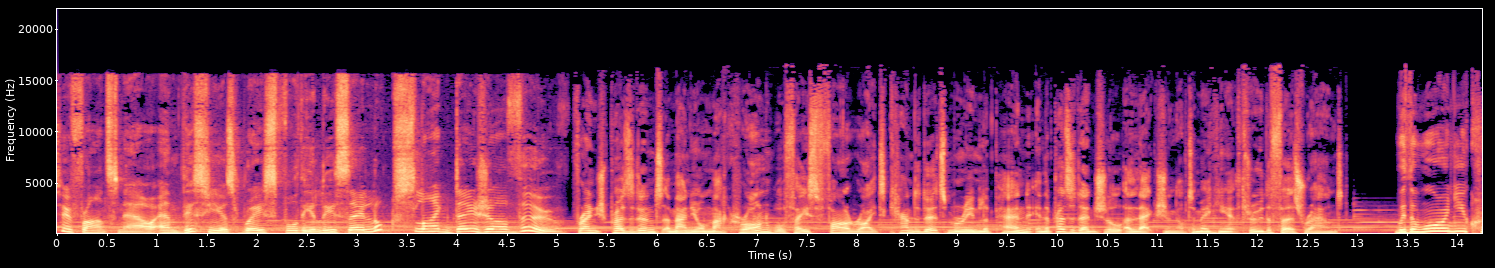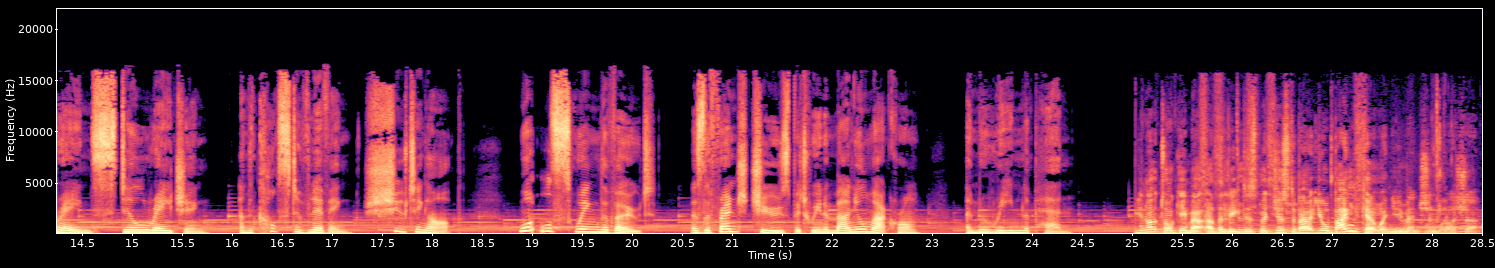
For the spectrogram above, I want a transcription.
To France now, and this year's race for the Elysee looks like deja vu. French President Emmanuel Macron will face far right candidate Marine Le Pen in the presidential election after making it through the first round. With the war in Ukraine still raging and the cost of living shooting up, what will swing the vote as the French choose between Emmanuel Macron and Marine Le Pen? You're not talking about other leaders, but just about your banker when you mentioned Russia.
